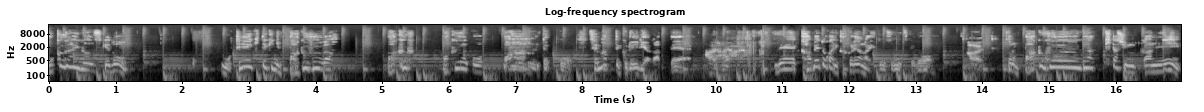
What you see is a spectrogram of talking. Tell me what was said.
屋外なんですけどもう定期的に爆風が爆風爆風がこうバーンってこう迫ってくるエリアがあってはいはいはで壁とかに隠れながら移動するんですけどい。はい。その爆風が来た瞬間に、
